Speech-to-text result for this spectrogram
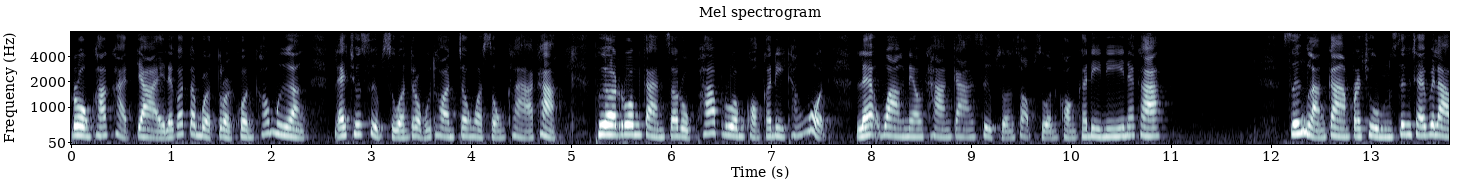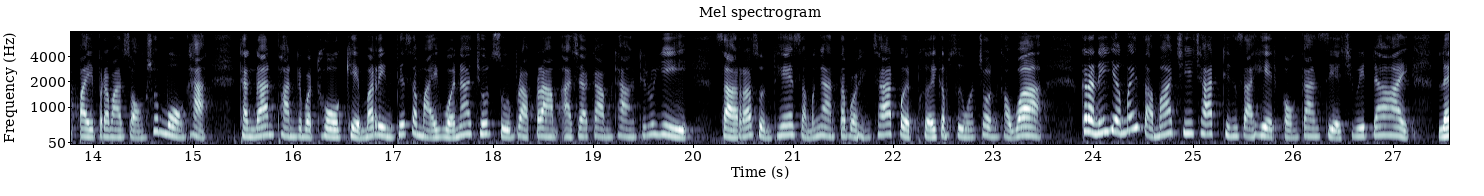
โรงพักหาดใหญ่ แล้วก็ตำรวจตรวจคนเข้าเมือง และชุดสืบสวนตำรวจภูธรจังหวัดสงขลาค่ะ เพื่อร่วมการสรุปภาพรวมของคดีทั้งหมด และวางแนวทางการสืบสวนสอบสวนของคดีนี้นะคะ ซึ่งหลังการประชุมซึ่งใช้เวลาไปประมาณ 2 ชั่วโมงค่ะ ทางด้านพันตำรวจโทเขมรินพิสมัยหัวหน้าชุดศูนย์ปราบปรามอาชญากรรมทางเทคโนโลยี สารสนเทศสำนักงานตำรวจแห่งชาติเปิดเผยกับสื่อมวลชนค่ะว่า ขณะนี้ยังไม่สามารถชี้ชัดถึงสาเหตุของการเสียชีวิตได้ และ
